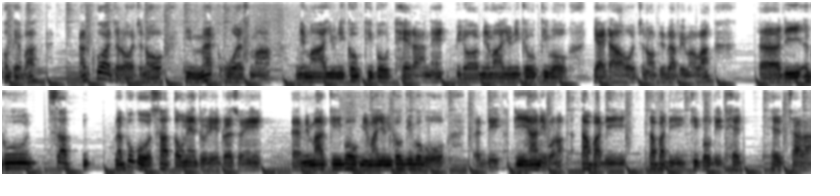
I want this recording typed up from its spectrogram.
ဟုတ်ကဲ့ပါနောက်တစ်ခုကကျတော့ကျွန်တော်ဒီ Mac OS မှာမြန်မာ Unicode keyboard ထည့်တာနဲ့ပြီးတော့မြန်မာ Unicode keyboard ရိုက်တာကိုကျွန်တော်ပြပြပေးမှာပါအဲဒီအခုစ MacBook ကိုစသုံးတဲ့သူတွေအတွက်ဆိုရင်အဲ မြန်မာ keyboard မြန်မာ Unicode keyboard ကိုဒီအပြင်ကနေပေါ့နော်တပါတီတပါတီ keyboard တွေထည့်ထည့်ချတာ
